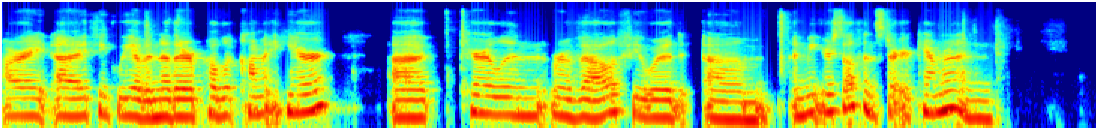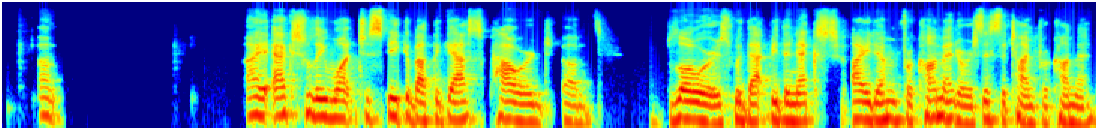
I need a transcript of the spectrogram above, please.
All right, I think we have another public comment here. Uh, Carolyn Ravel, if you would um, unmute yourself and start your camera and. Um, I actually want to speak about the gas powered um, blowers. Would that be the next item for comment or is this the time for comment?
